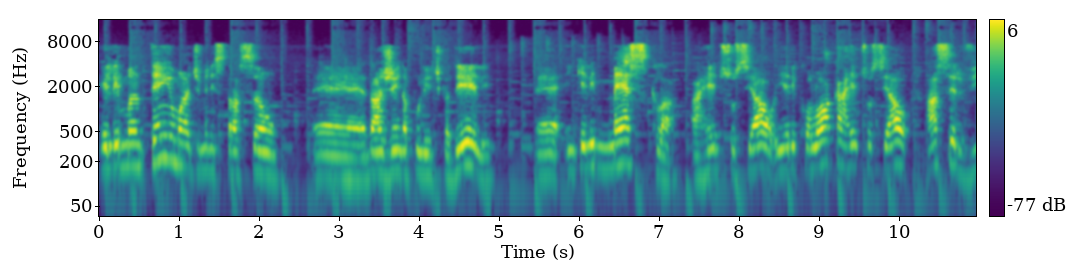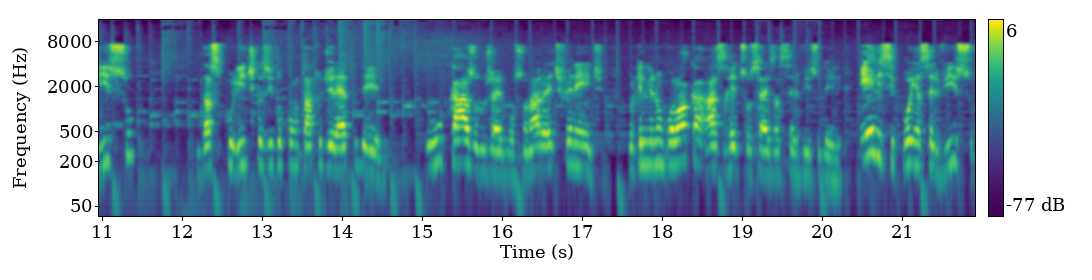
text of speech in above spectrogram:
ele mantém uma administração é, da agenda política dele é, em que ele mescla a rede social e ele coloca a rede social a serviço das políticas e do contato direto dele. O caso do Jair Bolsonaro é diferente, porque ele não coloca as redes sociais a serviço dele, ele se põe a serviço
